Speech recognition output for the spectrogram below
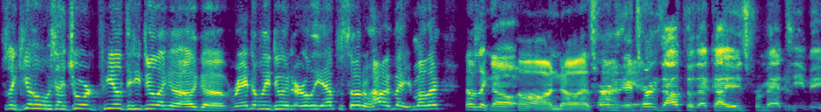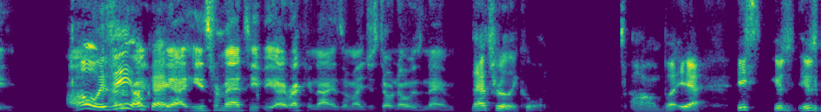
was like, yo, was that Jordan Peele? Did he do like a like a randomly do an early episode of How I Met Your Mother? And I was like, No. oh no, that's it turns out though that guy is from Mad TV. Uh, Oh, is he? I- I- Okay. yeah, he's from Mad TV. I recognize him. I just don't know his name. That's really cool. Um, but yeah, he's he was he was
